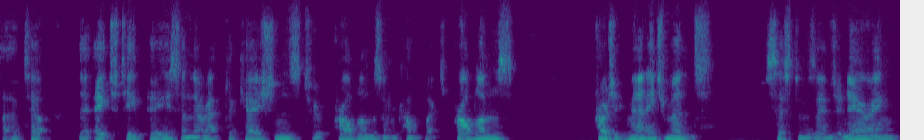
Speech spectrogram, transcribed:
the hotel, the HTPs and their applications to problems and complex problems, project management, systems engineering,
